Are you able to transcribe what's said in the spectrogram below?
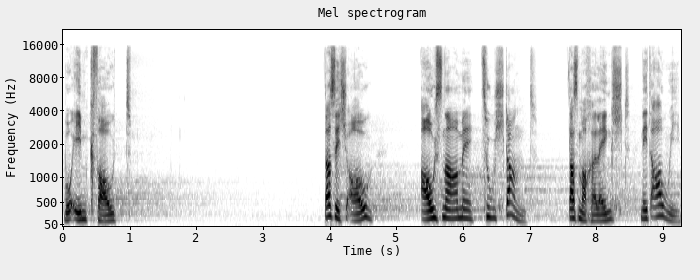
wo ihm gefällt. Das ist auch Ausnahmezustand. Das machen längst nicht alle.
